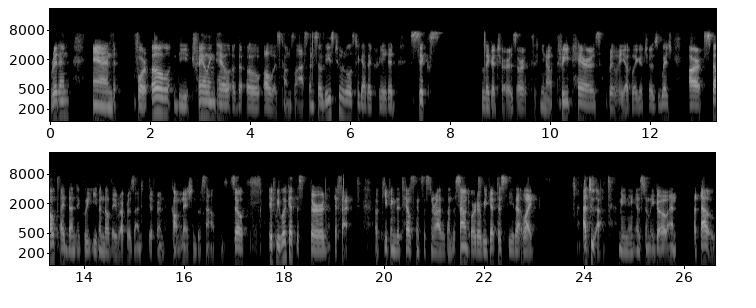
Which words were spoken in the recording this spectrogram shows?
written. And for O, the trailing tail of the O always comes last. And so these two rules together created six ligatures or you know three pairs really of ligatures which are spelt identically even though they represent different combinations of sounds so if we look at this third effect of keeping the tails consistent rather than the sound order we get to see that like atu at meaning instantly go and atau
